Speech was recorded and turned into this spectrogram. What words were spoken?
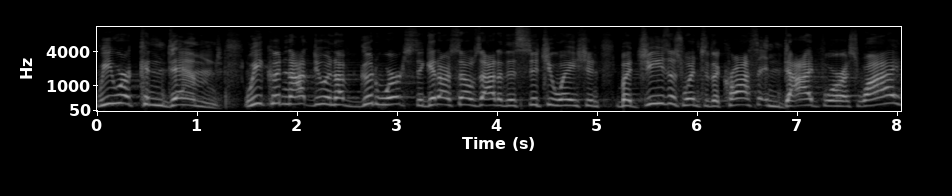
We were condemned. We could not do enough good works to get ourselves out of this situation. But Jesus went to the cross and died for us. Why?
